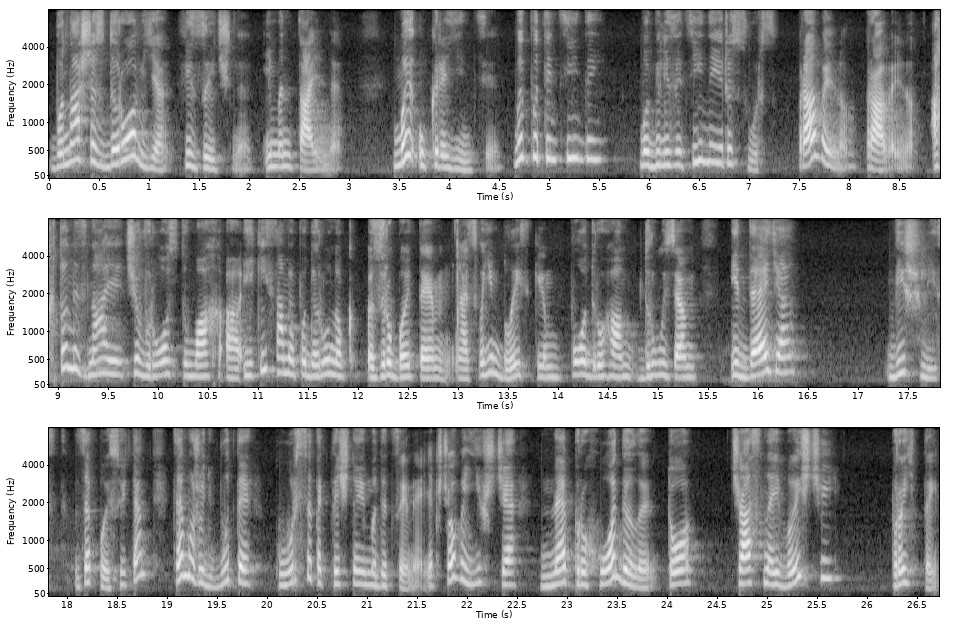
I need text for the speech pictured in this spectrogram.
Бо наше здоров'я фізичне і ментальне, ми, українці, ми потенційний мобілізаційний ресурс. Правильно? Правильно. А хто не знає, чи в роздумах, який саме подарунок зробити своїм близьким, подругам, друзям, ідея вішліст. Записуйте. Це можуть бути курси тактичної медицини. Якщо ви їх ще не проходили, то час найвищий пройти.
